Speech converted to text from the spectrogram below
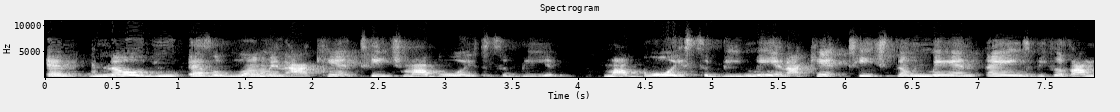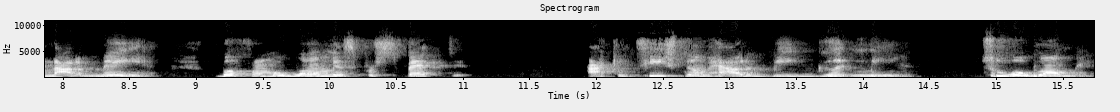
And no, you as a woman, I can't teach my boys to be my boys to be men. I can't teach them man things because I'm not a man. But from a woman's perspective, I can teach them how to be good men to a woman.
